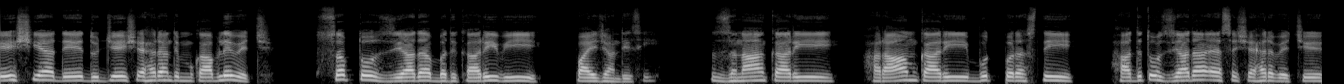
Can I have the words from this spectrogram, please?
ਏਸ਼ੀਆ ਦੇ ਦੂਜੇ ਸ਼ਹਿਰਾਂ ਦੇ ਮੁਕਾਬਲੇ ਵਿੱਚ ਸਭ ਤੋਂ ਜ਼ਿਆਦਾ ਬਦਕਾਰੀ ਵੀ ਪਾਈ ਜਾਂਦੀ ਸੀ। ਜ਼ਨਾਕਾਰੀ ਹਰਾਮਕਾਰੀ, ਬੁੱਤਪਰਸਤੀ ਹੱਦ ਤੋਂ ਜ਼ਿਆਦਾ ਇਸ ਸ਼ਹਿਰ ਵਿੱਚ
